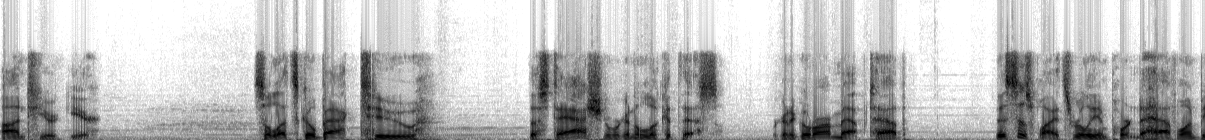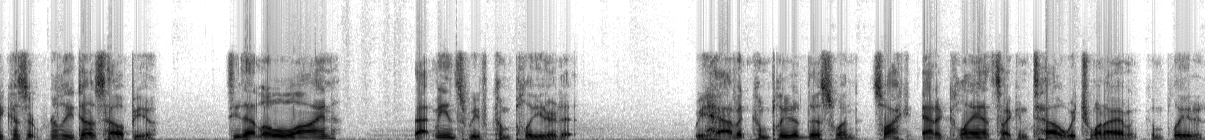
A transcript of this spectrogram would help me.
onto your gear. So let's go back to the stash and we're going to look at this. We're going to go to our map tab. This is why it's really important to have one because it really does help you. See that little line? That means we've completed it. We haven't completed this one, so I, at a glance I can tell which one I haven't completed.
